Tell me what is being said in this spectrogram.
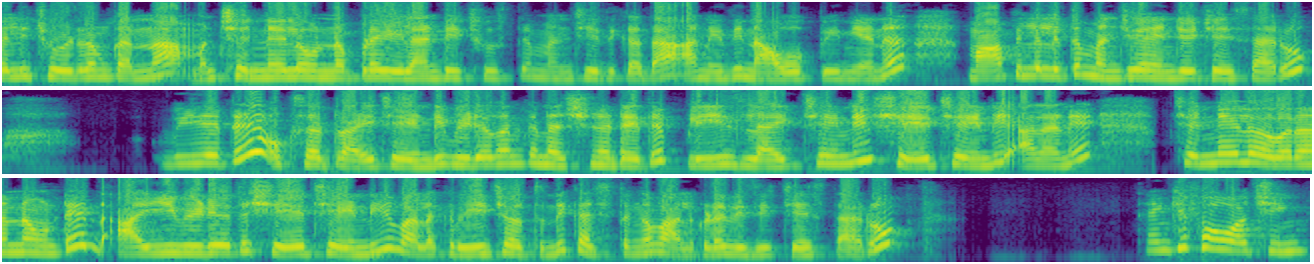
వెళ్ళి చూడడం కన్నా మన చెన్నైలో ఉన్నప్పుడే ఇలాంటివి చూస్తే మంచిది కదా అనేది నా ఒపీనియన్. మా పిల్లలు అయితే మంచిగా ఎంజాయ్ చేశారు. వీలైతే ఒకసారి ట్రై చేయండి. వీడియో కనుక నచ్చినట్టయితే ప్లీజ్ లైక్ చేయండి షేర్ చేయండి. అలానే చెన్నైలో ఎవరైనా ఉంటే ఆ ఈ వీడియో అయితే షేర్ చేయండి. వాళ్ళకి రీచ్ అవుతుంది. ఖచ్చితంగా వాళ్ళు కూడా విజిట్ చేస్తారు. Thank you for watching.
